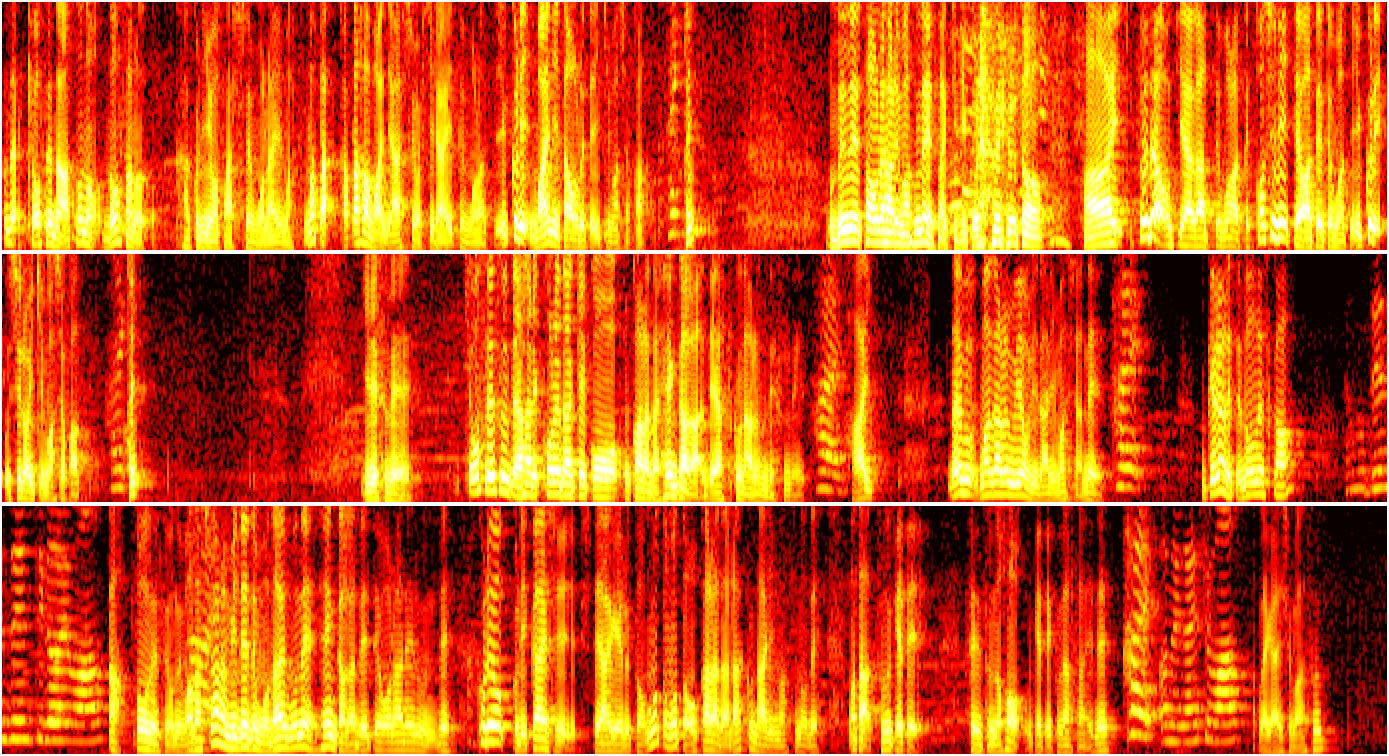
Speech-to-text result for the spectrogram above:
それでは矯正の後の動作の確認をさせてもらいます。また肩幅に足を開いてもらってゆっくり前に倒れていきましょうか。はい。もう全然倒れはりますねさっきに比べると。はい。それでは起き上がってもらって腰に手を当ててもらってゆっくり後ろ行きましょうか。はい。はい。いいですね。矯正するとやはりこれだけこうお体変化が出やすくなるんですね。はい。はい。だいぶ曲がるようになりましたね。はい受けられてどうですか？全然違います。あそうですよね。はい。私から見ててもだいぶね変化が出ておられるんでこれを繰り返ししてあげるともっともっとお体楽になりますのでまた続けて施術の方受けてくださいね。はいお願いします。お願いします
